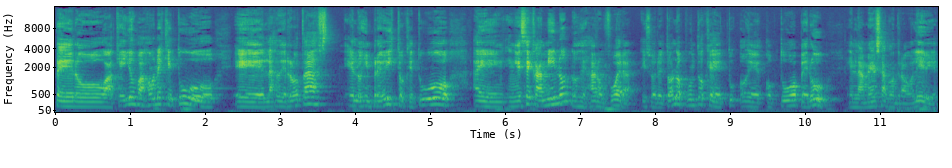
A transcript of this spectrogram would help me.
pero aquellos bajones que tuvo, eh, las derrotas en los imprevistos que tuvo en, ese camino, los dejaron fuera. Y sobre todo los puntos que eh, obtuvo Perú en la mesa contra Bolivia.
